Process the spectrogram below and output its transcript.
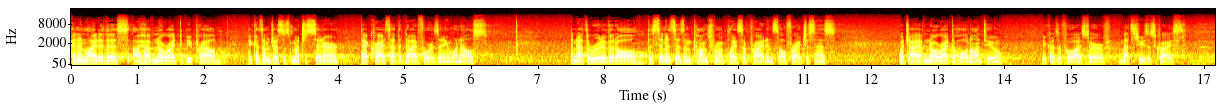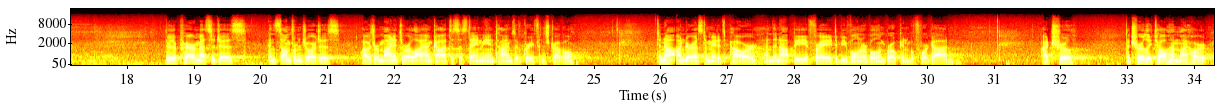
and in light of this, I have no right to be proud because I'm just as much a sinner that Christ had to die for as anyone else. And at the root of it all, the cynicism comes from a place of pride and self righteousness, which I have no right to hold on to because of who I serve, and that's Jesus Christ. Through the prayer messages, and some from George's, I was reminded to rely on God to sustain me in times of grief and struggle, to not underestimate its power, and to not be afraid to be vulnerable and broken before God. I tru- to truly tell Him my heart.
